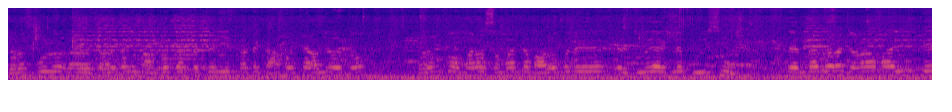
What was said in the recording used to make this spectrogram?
ધરમપુર તાલુકાની મામલતદાર કચેરી ખાતે કામ અર્થે આવ્યો હતો. પરંતુ અમારા સમાજના બાળકોને જોયા એટલે પૂછ્યું તો એમના દ્વારા જણાવવામાં આવ્યું કે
